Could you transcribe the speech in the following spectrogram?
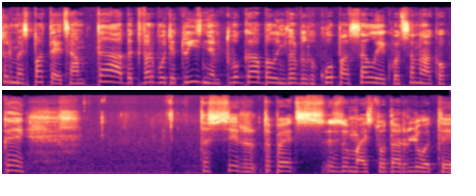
tur mēs pateicām tā, bet varbūt, ja tu izņem to gabaliņu, varbūt kopā saliekot, sanāk ok. Tas ir, tāpēc es domāju, es to daru ļoti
